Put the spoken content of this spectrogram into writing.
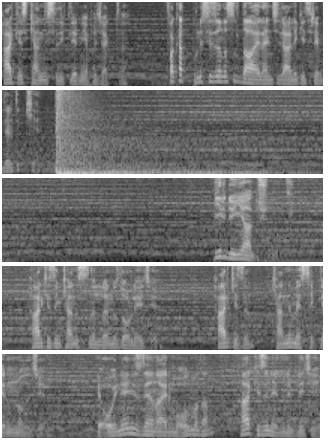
Herkes kendi istediklerini yapacaktı. Fakat bunu size nasıl daha eğlenceli hale getirebilirdik ki? Bir dünya düşündük. Herkesin kendi sınırlarını zorlayacağı, herkesin kendi mesleklerinin olacağı ve oynayan izleyen ayrımı olmadan herkesin edinebileceği.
